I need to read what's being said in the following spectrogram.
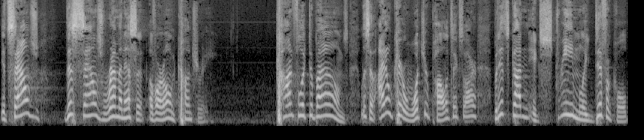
it sounds this sounds reminiscent of our own country. Conflict abounds. Listen, I don't care what your politics are, but it's gotten extremely difficult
